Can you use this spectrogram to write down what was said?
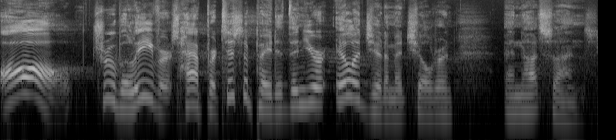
all true believers have participated, then you're illegitimate children and not sons.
